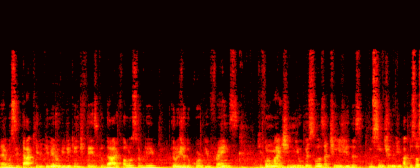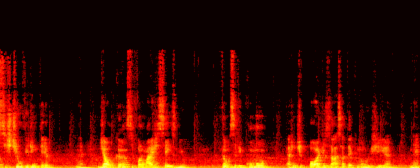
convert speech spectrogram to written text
né, vou citar aquele primeiro vídeo que a gente fez, que o Dário falou sobre teologia do corpo e o Friends, que foram mais de mil pessoas atingidas, no sentido de a pessoa assistiu o vídeo inteiro. Né? De alcance foram mais de 6 mil. Então você vê como a gente pode usar essa tecnologia né,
